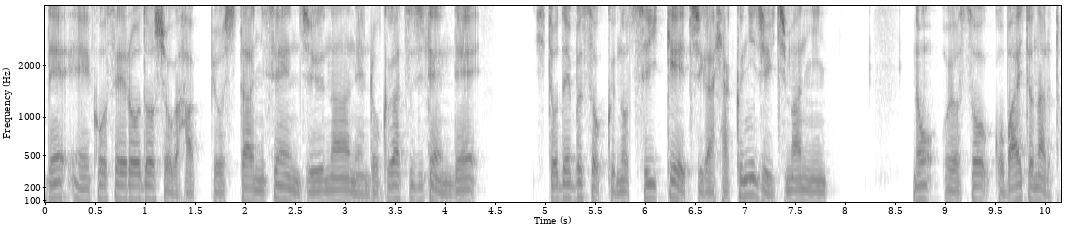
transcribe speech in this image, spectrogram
で、厚生労働省が発表した2017年6月時点で人手不足の推計値が121万人のおよそ5倍となると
